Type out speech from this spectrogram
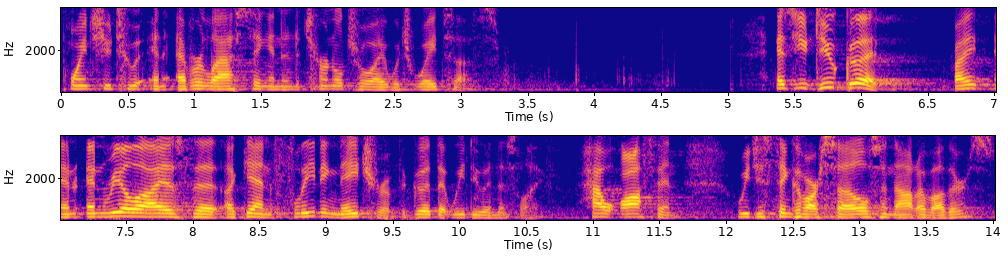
point you to an everlasting and an eternal joy which waits us. As you do good, right, and, and realize the, again, fleeting nature of the good that we do in this life, how often we just think of ourselves and not of others?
